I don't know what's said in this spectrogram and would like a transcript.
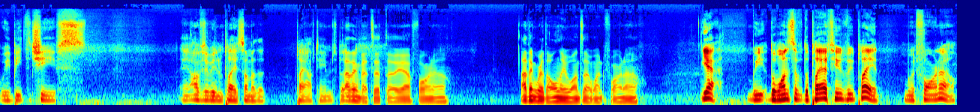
we beat the Chiefs. And obviously we didn't play some of the playoff teams, but I think that's it though. Yeah, four zero. I think we're the only ones that went four oh. zero. yeah, we the ones that, the playoff teams we played went four and zero,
